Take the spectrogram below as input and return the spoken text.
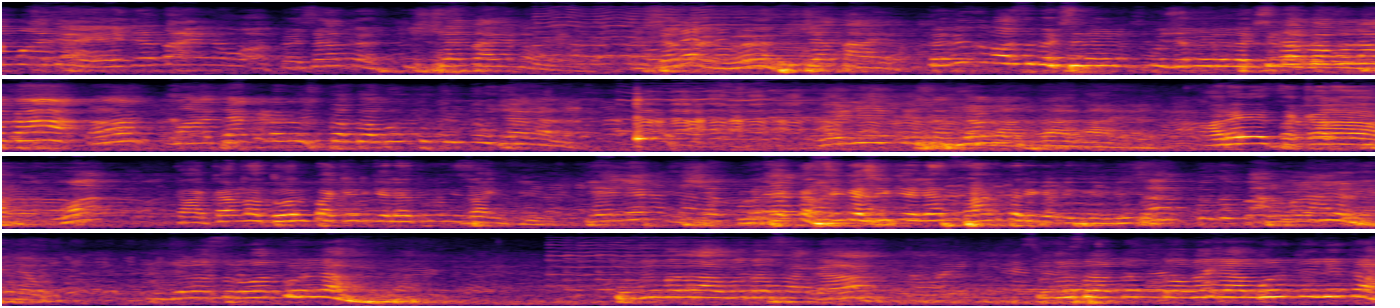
माझ्या ह्याच्यात आहे ना व. कशात खिशात आहे ना व. कशात आहे? खिशात आहे तरीच माझं दक्षिणा पूजेकडे लक्ष तिकडे बघू. नका हा? माझ्याकडे नुसतं बघून तुम्ही पूजा घाला ते समजा काय अरे सकाराम व काकांना दोन पाकिट केल्यात म्हणून सांग की. म्हणजे कशी कशी केल्यात? सांग तरी काय केलं. पूजेला सुरुवात करूया. तुम्ही मला अगोदर सांगा तुम्ही प्रथम दोघांनी आंघोळ केली का?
